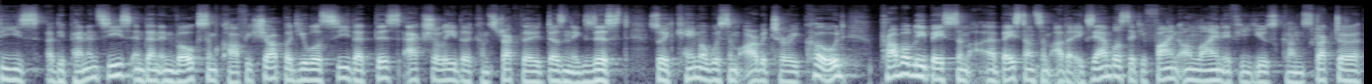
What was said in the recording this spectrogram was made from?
these uh, dependencies and then invoke some coffee shop, but you will see that this actually, the constructor, it doesn't exist. So it came up with some arbitrary code, probably based, some, uh, based on some other examples that you find online if you use constructor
